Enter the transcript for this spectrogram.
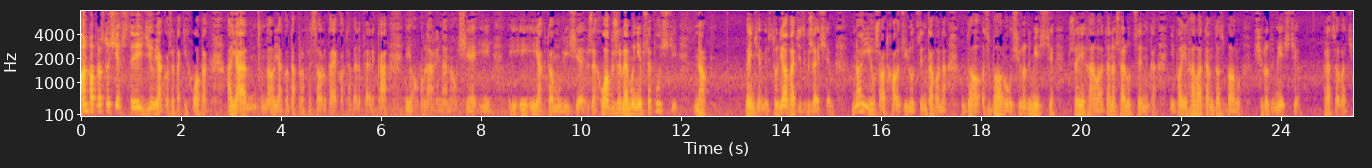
on po prostu się wstydził, jako że taki chłopak, a ja, no, jako ta profesorka, jako ta belferka, i okulary na nosie i, i, i, i jak to mówi się, że chłop żywemu nie przepuści. No, będziemy studiować z Grzesiem. No i już odchodzi Lucynka, bo ona do zboru Śródmieście przejechała, ta nasza Lucynka, i pojechała tam do zboru Śródmieście pracować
